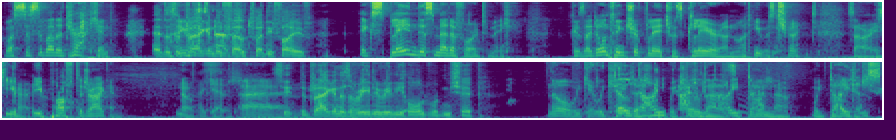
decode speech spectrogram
What's this about a dragon? Yeah, there's a I'm gonna dragon that fell 25. Explain this metaphor to me. Because I don't think Triple H was clear on what he was trying to. Sorry. so you, you puffed the dragon. No, I get it. Uh, See, the dragon is a really, really old wooden ship. no, we, we killed it. died We that, killed we that. It's died done that. now. We died it.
